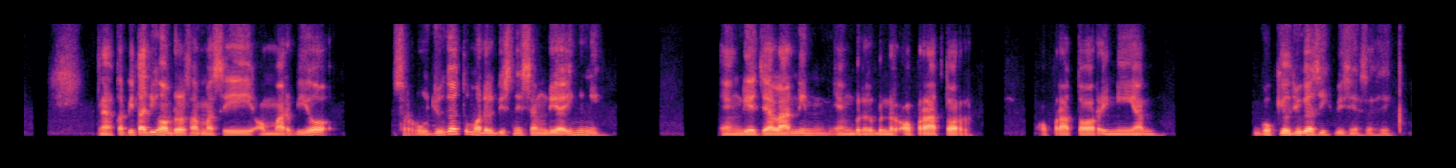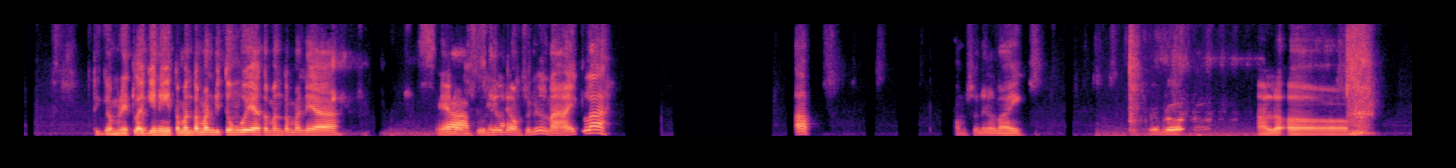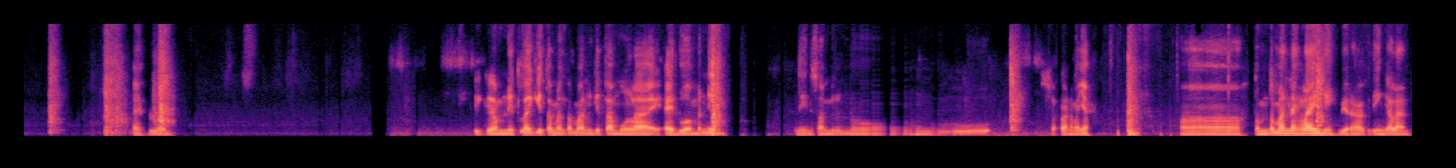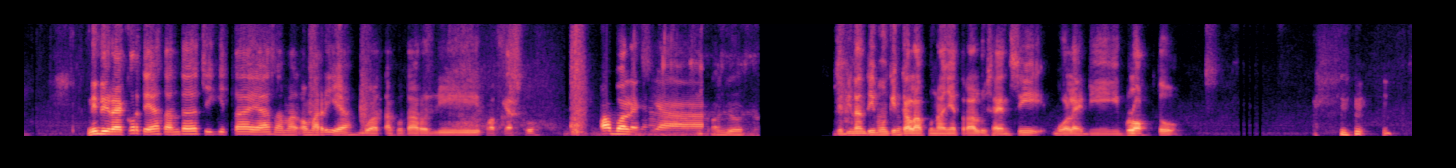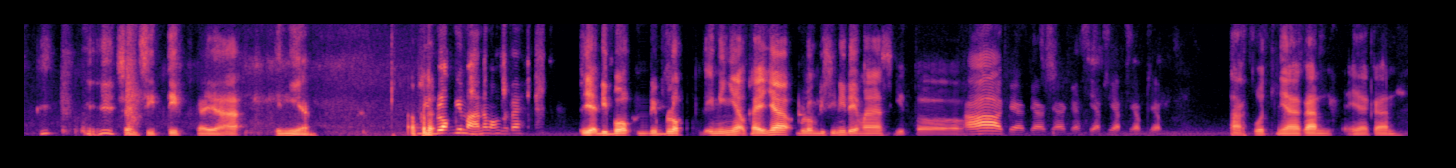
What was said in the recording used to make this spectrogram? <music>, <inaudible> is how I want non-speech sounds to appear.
Nah tapi tadi ngobrol sama si Om Marbio seru juga tuh model bisnis yang dia ini nih. Yang dia jalanin yang bener-bener operator operator inian. Gokil juga sih bisnisnya sih. Tiga menit lagi nih. Teman-teman ditunggu ya teman-teman ya. Ini ada Om Sunil nih. Om Sunil naik lah up. Om Sunil naik. Oke, bro. Halo, Om. Eh, belum. Tiga menit lagi teman-teman kita mulai. Eh, dua menit. Ini sambil nunggu siapa namanya? Uh, teman-teman yang lain nih biar gak ketinggalan. Ini direkord ya Tante Cikita ya sama Om Ari ya buat aku taruh di podcastku. Oh boleh ya. Lanjut. Jadi nanti mungkin kalau aku nanya terlalu sensi, boleh di blok tuh. <laughs> Sensitif kayak ini ya. Apa? Di blok gimana maksudnya? Ya di blok di blok ininya kayaknya belum di sini deh Mas gitu. Ah oke okay, oke okay, oke okay, oke siap siap siap siap. Takutnya kan, ya kan.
